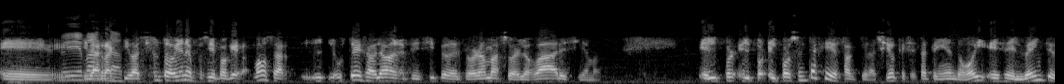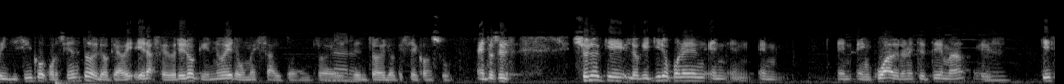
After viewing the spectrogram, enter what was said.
eh, la reactivación todavía no es posible, porque vamos a ver, ustedes hablaban al principio del programa sobre los bares y demás. El, el, porcentaje de facturación que se está teniendo hoy es del 20-25% de lo que era febrero, que no era un mes alto dentro de, dentro de lo que es el consumo. Entonces, yo lo que lo que quiero poner en, en, en, cuadro en este tema es que es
